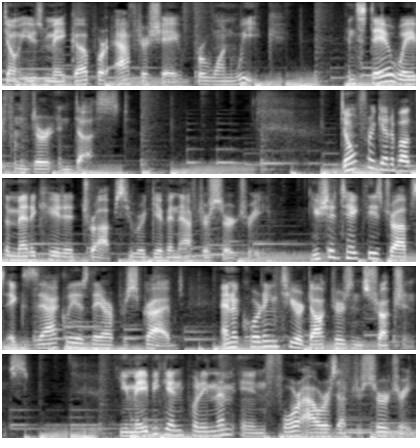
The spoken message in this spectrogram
Don't use makeup or aftershave for one week. And stay away from dirt and dust. Don't forget about the medicated drops you were given after surgery. You should take these drops exactly as they are prescribed and according to your doctor's instructions. You may begin putting them in 4 hours after surgery,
